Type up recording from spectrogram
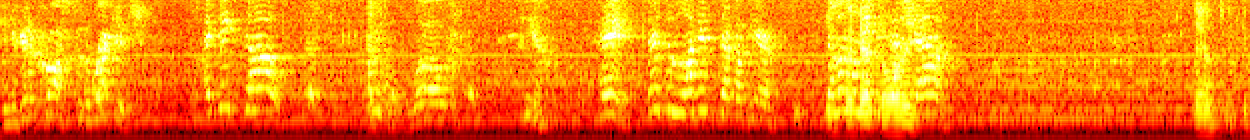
Can you get across to the wreckage? I think so. Hello? Here. Hey, there's some luggage stuck up here. Someone will need to cut it down. nem tudjuk.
